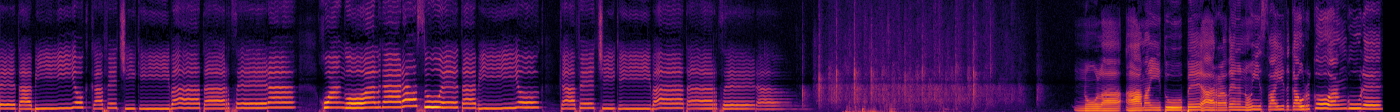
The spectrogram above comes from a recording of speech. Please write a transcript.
eta biok kafe txiki bat hartzera. Joango algara zu eta biok kafe txiki bat hartzera. Nola amaitu behar den noizbait gaurkoan gure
